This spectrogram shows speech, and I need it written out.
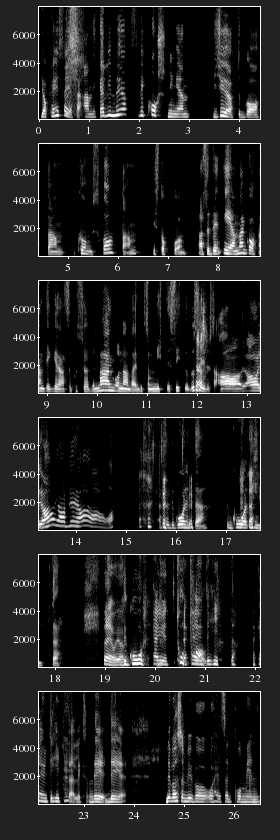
jag kan ju säga så här, Annika, vi möts vid korsningen Götgatan, Kungsgatan i Stockholm. Alltså den ena gatan ligger alltså på Södermalm och den andra är liksom mitt i city. Och då säger Ja. du så här, ja, ja, ja, ja, ja. Alltså det går inte. Det går inte. Nej, och jag, Det går kan ju inte, jag kan ju inte hitta. Jag kan ju inte hitta liksom. Det, det, det var som vi var och hälsade på min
